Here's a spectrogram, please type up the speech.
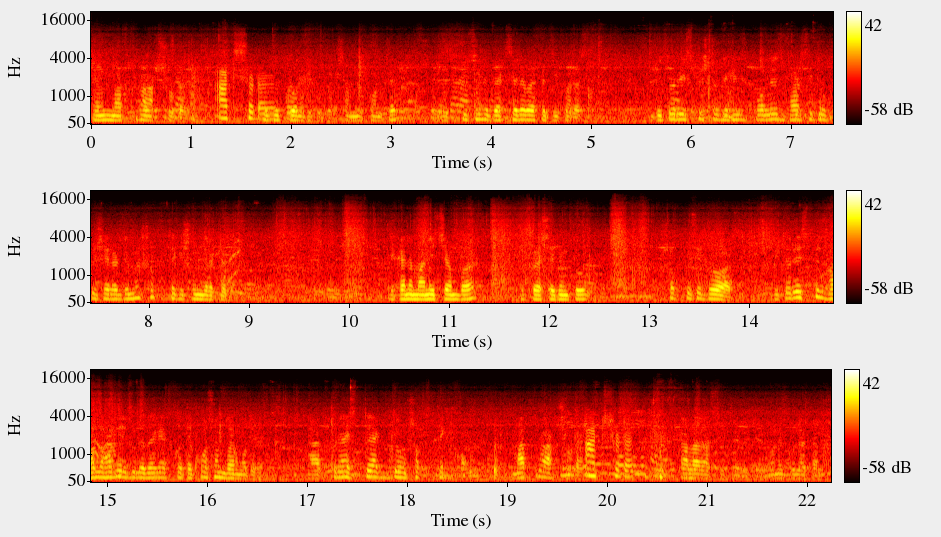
সেম মাত্র আটশো টাকা। আটশো টাকা কোয়ালিটি সামনে পিছনে ব্যাক সাইডে একটা জিপার আছে। ভিতরে স্পেসটা দেখি কলেজ ভার্সিটি অফিস এরার জন্য সব থেকে সুন্দর একটা ব্যাগ এখানে মানি চেম্বার পাশে কিন্তু সব কিছু দেওয়া আছে। ভিতরে স্পেস ভালো হবে এগুলো ব্যাগ এক কথায় পছন্দ হওয়ার মতো আর প্রাইসটা একদম সব থেকে কম মাত্র আটশো টাকা। আটশো টাকা। কালার আছে অনেকগুলো কালার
